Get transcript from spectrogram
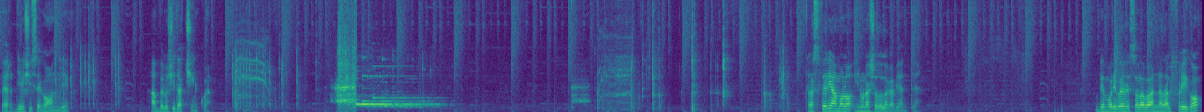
per 10 secondi a velocità 5 Trasferiamolo in una ciotola capiente. Abbiamo ripreso la panna dal frigo,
